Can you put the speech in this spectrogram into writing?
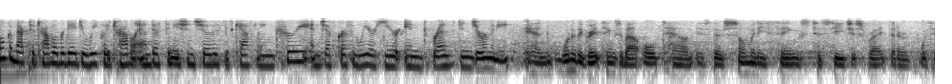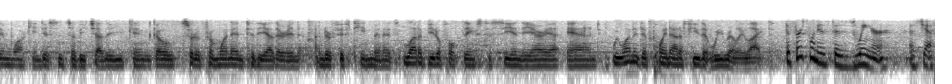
Welcome back to Travel Brigade, your weekly travel and destination show. This is Kathleen Curry and Jeff Griffin. We are here in Dresden, Germany. And one of the great things about Old Town is there's so many things to see just right that are within walking distance of each other. You can go sort of from one end to the other in under 15 minutes. A lot of beautiful things to see in the area, and we wanted to point out a few that we really liked. The first one is the Zwinger. As Jeff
